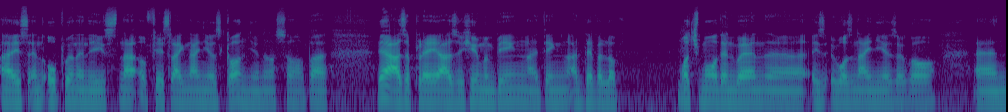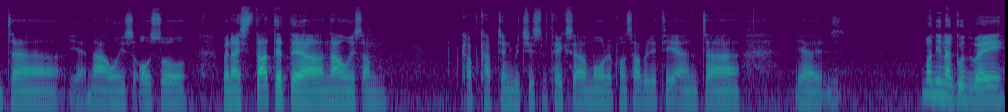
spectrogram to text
eyes and open, and it's not feels like nine years gone, you know. So, but yeah, as a player, as a human being, I think I developed much more than when uh, it was nine years ago. And uh, yeah, now is also when I started there. Now is I'm club captain, which is takes uh, more responsibility and uh, yeah, but in a good way.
